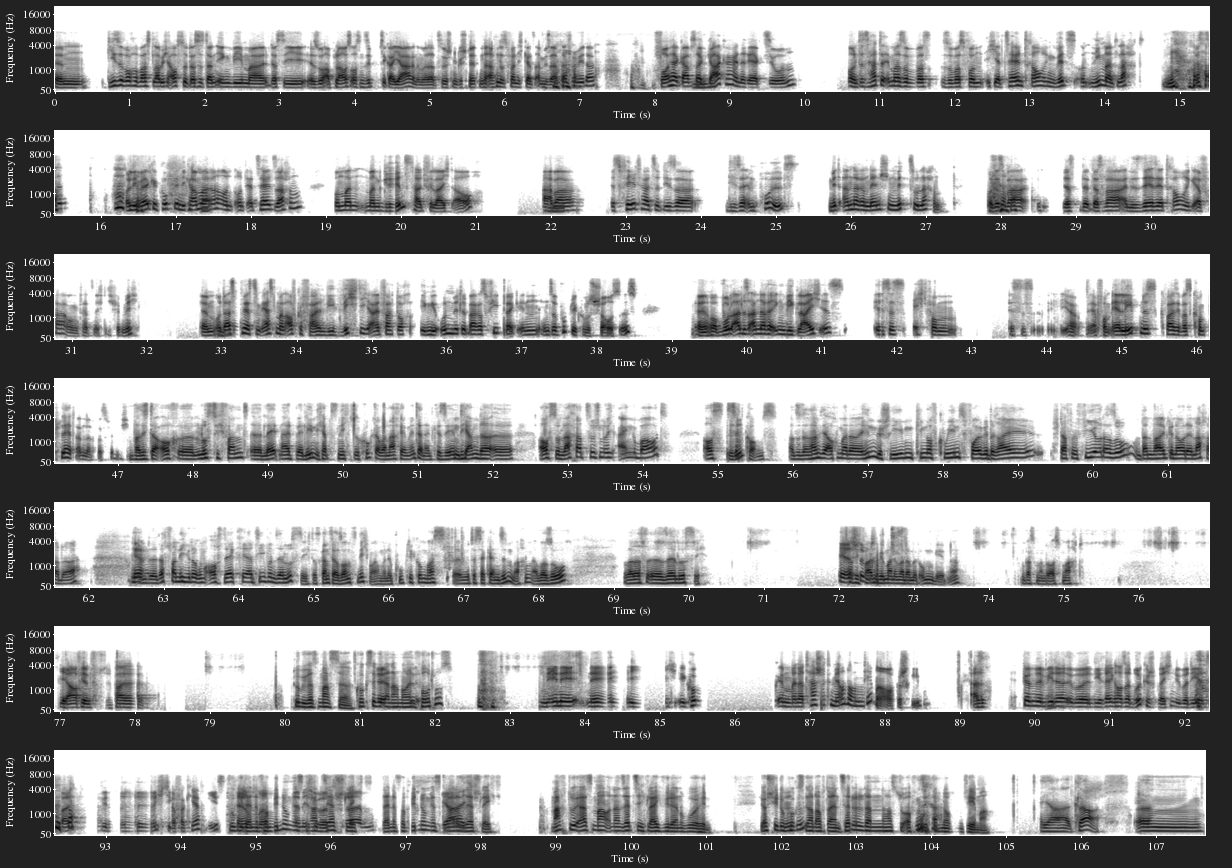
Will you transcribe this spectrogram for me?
Ähm, diese Woche war es, glaube ich, auch so, dass es dann irgendwie mal, dass sie so Applaus aus den 70er Jahren immer dazwischen geschnitten haben. Das fand ich ganz amüsant schon wieder. Vorher gab es halt mhm. gar keine Reaktionen. Und es hatte immer sowas, sowas von, ich erzähle einen traurigen Witz und niemand lacht. Weißt du? Olli Welke guckt in die Kamera und, und erzählt Sachen und man, man grinst halt vielleicht auch. Aber mhm. es fehlt halt so dieser, dieser Impuls, mit anderen Menschen mitzulachen. Und das war, das, das war eine sehr, sehr traurige Erfahrung tatsächlich für mich. Ähm, und da ist mir zum ersten Mal aufgefallen, wie wichtig einfach doch irgendwie unmittelbares Feedback in, in so Publikumsshows ist. Äh, obwohl alles andere irgendwie gleich ist, ist es echt vom, ist es ja, ja, vom Erlebnis quasi was komplett anderes, finde ich. Was ich da auch äh, lustig fand, äh, Late Night Berlin, ich habe es nicht geguckt, aber nachher im Internet gesehen, die haben da äh, auch so Lacher zwischendurch eingebaut aus mhm. Sitcoms. Also dann haben sie auch immer da hingeschrieben, King of Queens Folge 3, Staffel 4 oder so. Und dann war halt genau der Lacher da. Ja. Und äh, das fand ich wiederum auch sehr kreativ und sehr lustig. Das kannst du ja sonst nicht machen. Wenn du Publikum hast, äh, wird das ja keinen Sinn machen. Aber so war das äh, sehr lustig. Ja, das ist die Frage, wie man immer damit umgeht, ne? Und was man daraus macht. Ja, auf jeden Fall. Tobi, was machst du? Guckst du wieder nach neuen Fotos? Nee, nee, nee. Ich, ich, ich gucke in meiner Tasche, hatte mir auch noch ein Thema aufgeschrieben. Also können wir wieder über die Reddinghauser Brücke sprechen, über die jetzt bald wieder richtiger Verkehr fließt. Tobi, deine ähm, Verbindung ist gerade sehr schlecht. Deine Verbindung ist ja, gerade sehr schlecht. Mach du erstmal und dann setze ich gleich wieder in Ruhe hin. Joshi, du mhm. guckst gerade auf deinen Zettel, dann hast du offensichtlich noch ein Thema. Ja, klar. Ähm,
